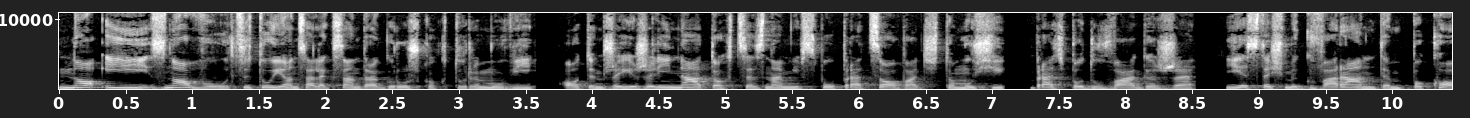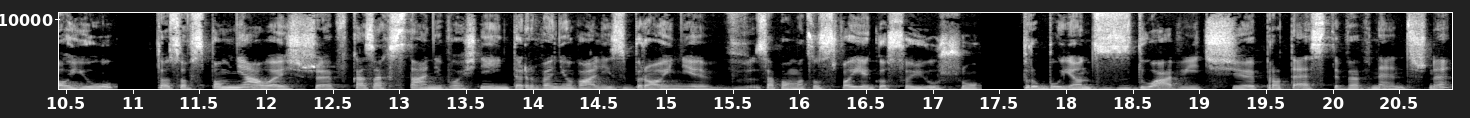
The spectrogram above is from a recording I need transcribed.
No i znowu cytując Aleksandra Gruszko, który mówi o tym, że jeżeli NATO chce z nami współpracować, to musi brać pod uwagę, że jesteśmy gwarantem pokoju. To, co wspomniałeś, że w Kazachstanie właśnie interweniowali zbrojnie w, za pomocą swojego sojuszu, próbując zdławić protesty wewnętrzne.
